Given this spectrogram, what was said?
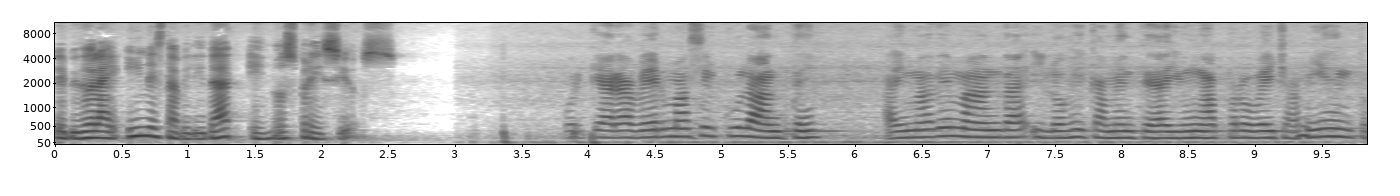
debido a la inestabilidad en los precios. Porque al haber más circulante, hay más demanda y lógicamente hay un aprovechamiento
